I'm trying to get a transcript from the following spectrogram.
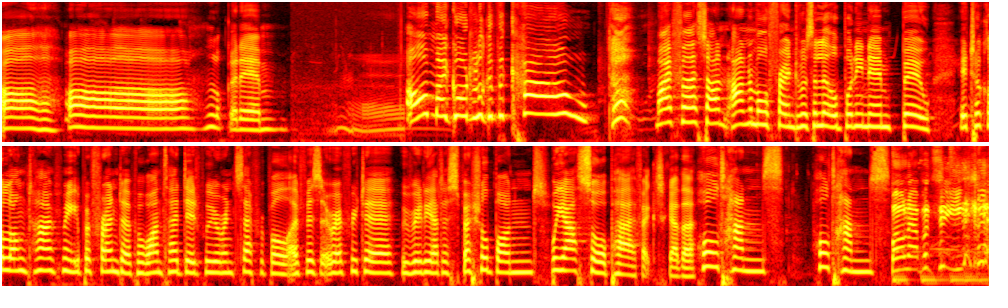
Oh oh look at him Oh my god, look at the cow! my first an- animal friend was a little bunny named Boo. It took a long time for me to befriend her, but once I did, we were inseparable. I'd visit her every day. We really had a special bond. We are so perfect together. Hold hands. Hold hands. Bon appetit!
